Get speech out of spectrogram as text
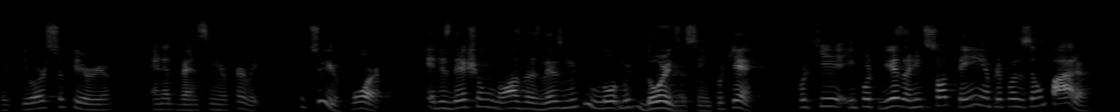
with your superior and advancing your career. O to e o for, eles deixam nós brasileiros muito, muito doidos, assim. Por quê? Porque em português a gente só tem a preposição para,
